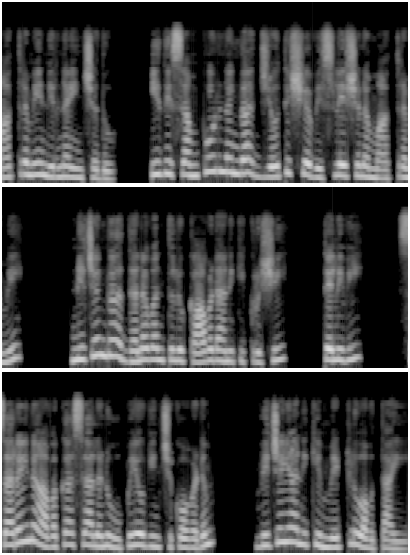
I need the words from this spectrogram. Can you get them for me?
మాత్రమే నిర్ణయించదు. ఇది సంపూర్ణంగా జ్యోతిష్య విశ్లేషణ మాత్రమే. నిజంగా ధనవంతులు కావడానికి కృషి తెలివి సరైన అవకాశాలను ఉపయోగించుకోవడం విజయానికి మెట్లు అవుతాయి.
